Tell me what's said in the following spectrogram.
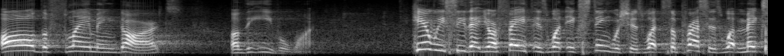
all the flaming darts of the evil one. Here we see that your faith is what extinguishes, what suppresses, what makes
